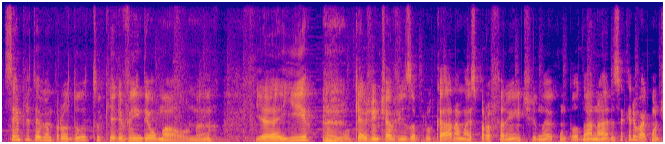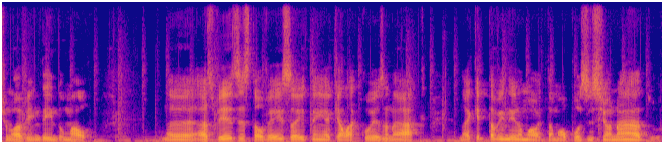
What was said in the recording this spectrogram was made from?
sempre teve um produto que ele vendeu mal, né? E aí, o que a gente avisa para o cara mais para frente, né, com toda a análise, é que ele vai continuar vendendo mal. Né? Às vezes, talvez, aí tem aquela coisa, né? Ah, não é que ele está vendendo mal, ele está mal posicionado.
